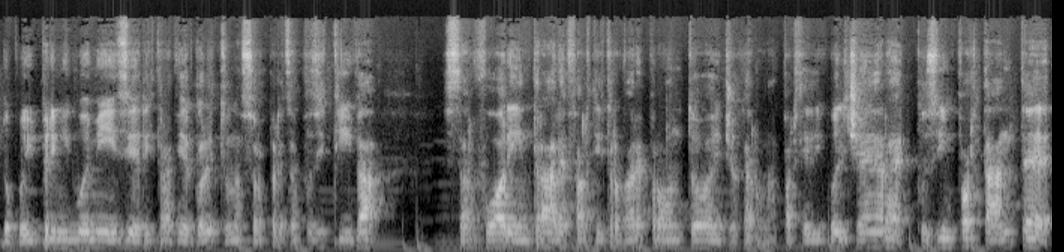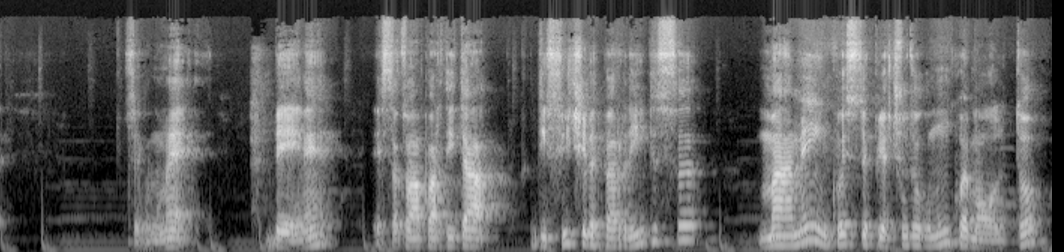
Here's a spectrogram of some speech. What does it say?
dopo i primi due mesi eri tra virgolette una sorpresa positiva star fuori, entrare, farti trovare pronto e giocare una partita di quel genere così importante secondo me bene, è stata una partita difficile per Reeves, ma a me in questo è piaciuto comunque molto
